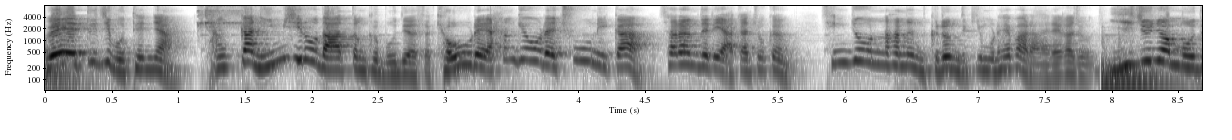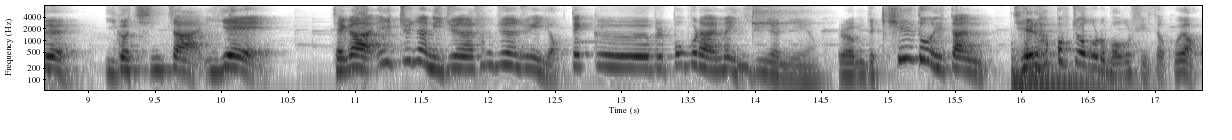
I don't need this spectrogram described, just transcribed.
왜 뜨지 못했냐 잠깐 임시로 나왔던 그 모드였어 겨울에 한겨울에 추우니까 사람들이 약간 조금 생존하는 그런 느낌으로 해봐라 그래가지고 2주년 모드 이거 진짜 이게 제가 1주년, 2주년, 3주년 중에 역대급을 뽑으라면 2주년이에요. 여러분들 킬도 일단 제일 합법적으로 먹을 수 있었고요.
